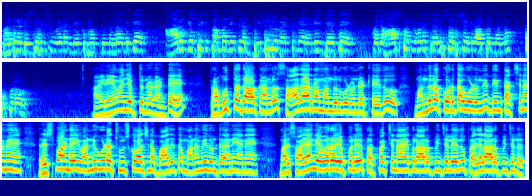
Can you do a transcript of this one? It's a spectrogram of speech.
మందుల డిస్ట్రిబ్యూషన్ కూడా లేకపోతుందని అందుకే ఆరోగ్యశ్రీకి సంబంధించిన బిల్లులు వెంటనే రిలీజ్ చేస్తే కొంచెం హాస్పిటల్ కూడా సెల్ఫ్ సఫిషియెంట్గా అవుతుందన్న ఇప్పుడు ఆయన ఏమని చెప్తున్నాడంటే ప్రభుత్వ దవాఖానలో సాధారణ మందులు కూడా ఉండట్లేదు మందుల కొరత కూడా ఉంది దీని తక్షణమే రెస్పాండ్ అయ్యి ఇవన్నీ కూడా చూసుకోవాల్సిన బాధ్యత మన మీద ఉంటుందని ఆయన మరి స్వయంగా ఎవరో చెప్పలేదు ప్రతిపక్ష నాయకులు ఆరోపించలేదు ప్రజలు ఆరోపించలేదు.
